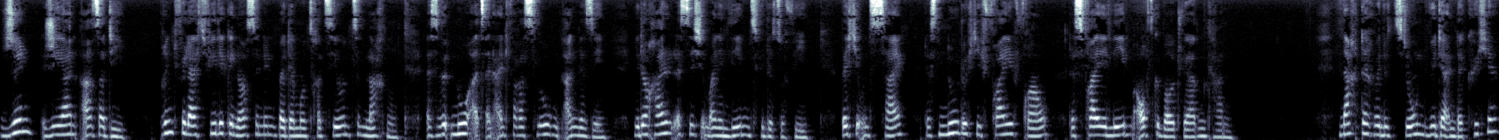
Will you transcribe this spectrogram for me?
Jin Jian Azadi bringt vielleicht viele Genossinnen bei Demonstrationen zum Lachen. Es wird nur als ein einfacher Slogan angesehen, jedoch handelt es sich um eine Lebensphilosophie, welche uns zeigt, dass nur durch die freie Frau das freie Leben aufgebaut werden kann. Nach der Revolution wieder in der Küche?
